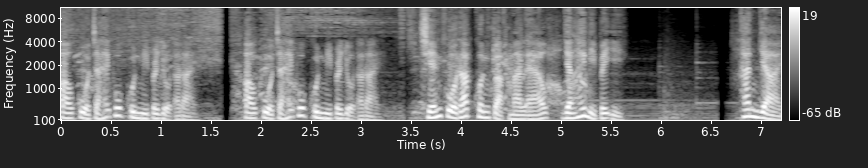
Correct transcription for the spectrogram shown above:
เอากัวจะให้พวกคุณมีประโยชน์อะไร เอากัวจะให้พวกคุณมีประโยชน์อะไร เฉียนกัวรับคนกลับมาแล้ว ยังให้หนีไปอีก ท่านยาย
